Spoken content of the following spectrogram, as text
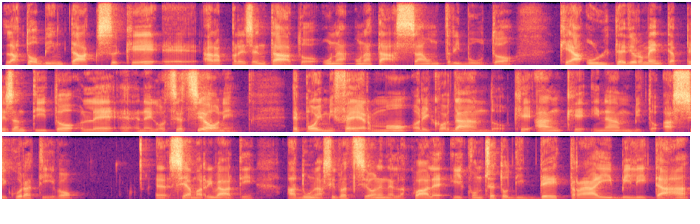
la Tobin Tax che eh, ha rappresentato una, una tassa, un tributo che ha ulteriormente appesantito le eh, negoziazioni. E poi mi fermo ricordando che anche in ambito assicurativo eh, siamo arrivati ad una situazione nella quale il concetto di detraibilità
